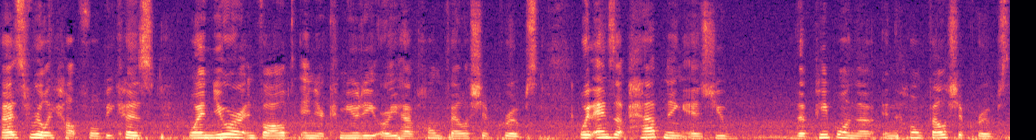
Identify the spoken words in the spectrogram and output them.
that's really helpful because when you are involved in your community or you have home fellowship groups, what ends up happening is you, the people in the in the home fellowship groups,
